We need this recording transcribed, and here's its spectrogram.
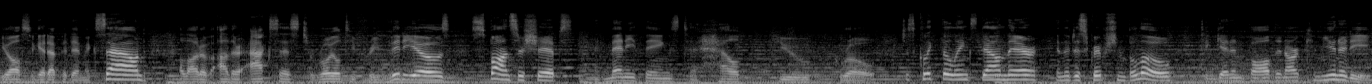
you also get Epidemic Sound, a lot of other access to royalty-free videos, sponsorships, and many things to help you grow. Just click the links down there in the description below to get involved in our community,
